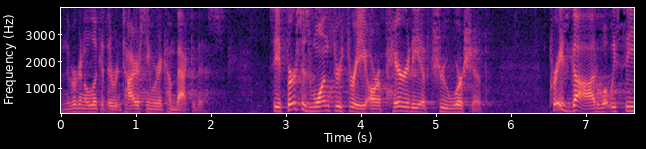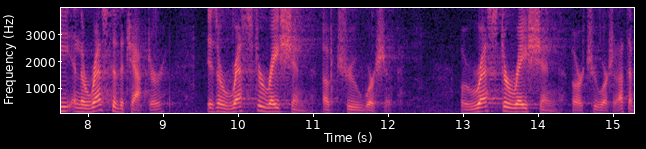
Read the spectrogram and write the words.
then we're going to look at the entire scene. We're going to come back to this. See, verses 1 through 3 are a parody of true worship. Praise God, what we see in the rest of the chapter is a restoration of true worship. A restoration or true worship. That's a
